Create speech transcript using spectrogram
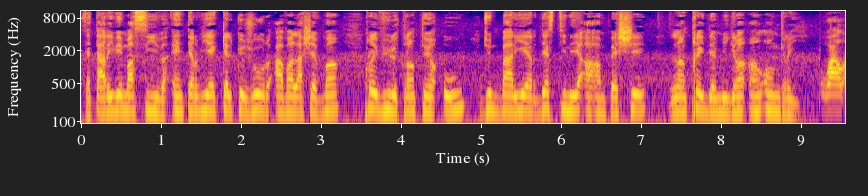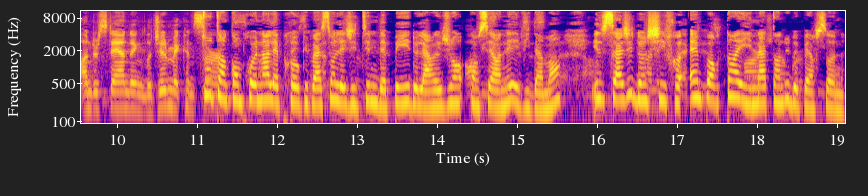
Cette arrivée massive intervient quelques jours avant l'achèvement prévu le 31 août d'une barrière destinée à empêcher l'entrée des migrants en Hongrie. Tout en comprenant les préoccupations légitimes des pays de la région concernés, évidemment, il s'agit d'un chiffre important et inattendu de personnes.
